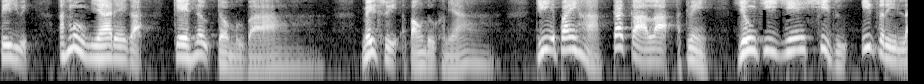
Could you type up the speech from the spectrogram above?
ပေး၍အမှုများတဲ့ကကယ်နှုတ်တော်မူပါမိษွေအပေါင်းတို့ခမညာဒီအပိုင်းဟာကပ်ကာလအတွင်း ယုံကြည်ခြင်းရှိသူဣသရေလ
